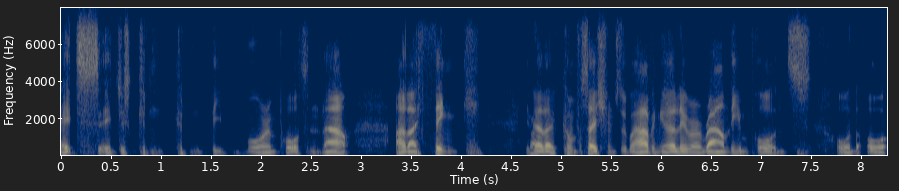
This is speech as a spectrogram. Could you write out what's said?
It's it just couldn't couldn't be more important now, and I think you know the conversations we were having earlier around the importance or the, or,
